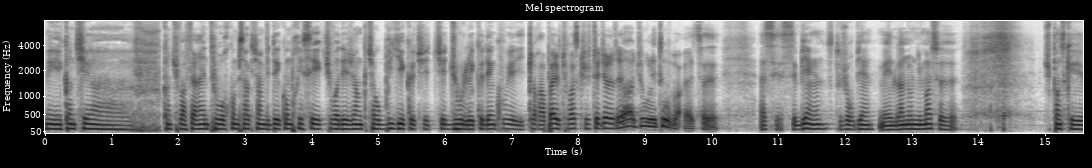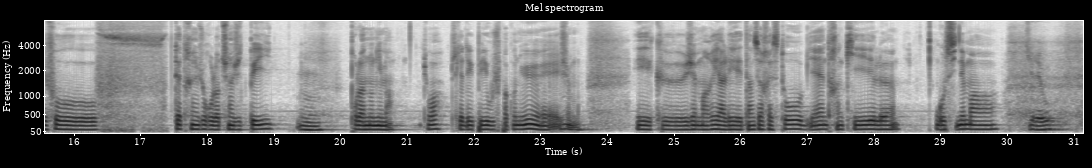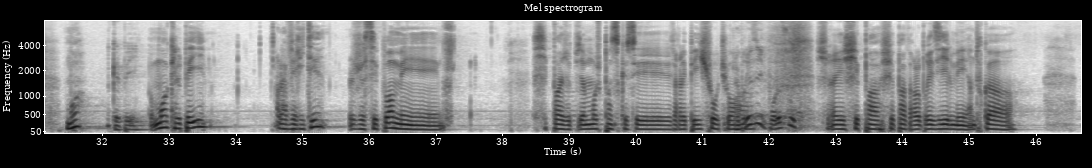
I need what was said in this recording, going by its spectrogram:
Mais quand tu as, quand tu vas faire un tour comme ça, que tu as envie de décompresser, que tu vois des gens que tu as oublié que tu, es- tu es Joule et que d'un coup ils te le rappellent, tu vois ce que je te dirais, ah Joule et tout, bah, euh, c'est bien, hein, c'est toujours bien. Mais l'anonymat, je pense qu'il faut, faut peut-être un jour ou l'autre changer de pays Mhm. pour l'anonymat, tu vois, parce qu'il y a des pays où je suis pas connu et j'aime et que j'aimerais aller dans un resto bien tranquille ou au cinéma. T'irais où? Moi, Quel pays? Moi quel pays? La vérité, je sais pas, mais je sais pas. Moi, je pense que c'est vers les pays chauds, tu vois. Le Brésil pour le foot. Je sais pas, je sais pas vers le Brésil, mais en tout cas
